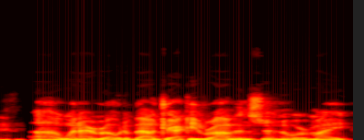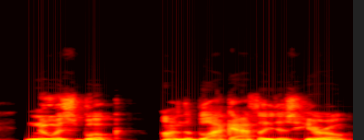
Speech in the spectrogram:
Mhm. Uh, when I wrote about Jackie Robinson or my newest book on the black athlete as hero,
